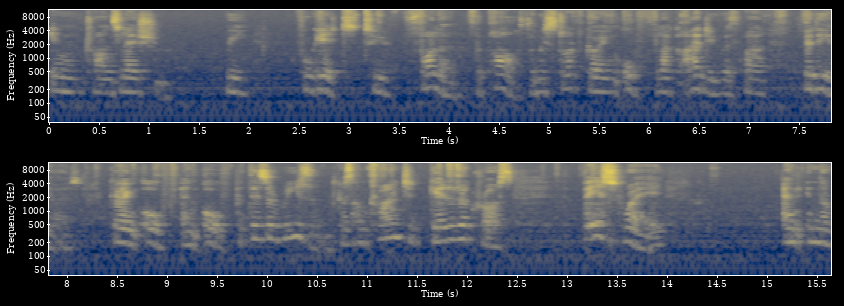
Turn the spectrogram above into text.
in translation. We forget to follow the path and we start going off like I do with my videos, going off and off. But there's a reason because I'm trying to get it across the best way and in the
